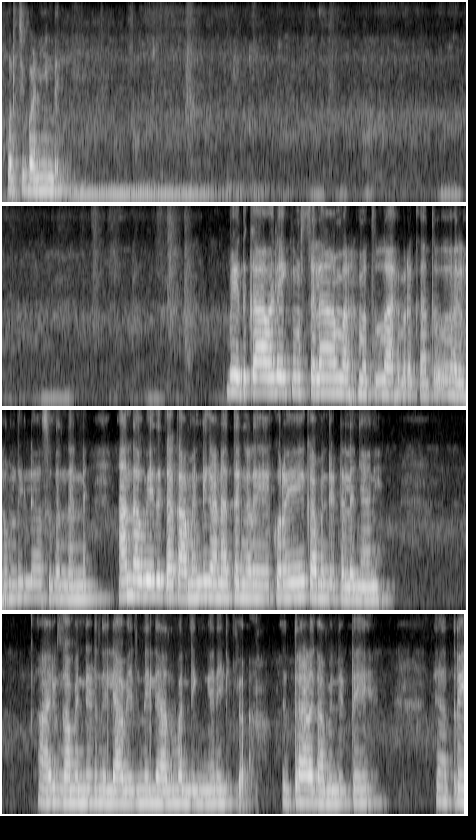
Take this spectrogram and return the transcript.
കുറച്ച് പണിയുണ്ട്. ഉബൈദ്ക്കാവലൈക്കും അസ്സലാം വറഹമത്തല്ലാഹി വർക്കാത്തു അലഹമില്ല സുഖം തന്നെ. എന്താ ഉബൈദ്ക്ക കമന്റ് കാണാത്തങ്ങൾ കുറേ കമന്റ് ഇട്ടല്ലോ ഞാൻ ആരും കമന്റ് ഇടുന്നില്ല വരുന്നില്ല എന്ന് പറഞ്ഞിട്ട് ഇങ്ങനെ ഇരിക്കുക എത്ര ആൾ കമന്റ് ഇട്ട്? രാത്രി.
